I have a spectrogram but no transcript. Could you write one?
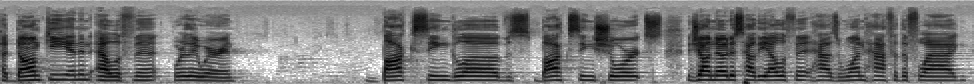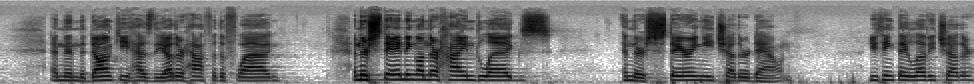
A donkey and an elephant. What are they wearing? Boxing gloves, boxing shorts. Did y'all notice how the elephant has one half of the flag and then the donkey has the other half of the flag? And they're standing on their hind legs and they're staring each other down. You think they love each other?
